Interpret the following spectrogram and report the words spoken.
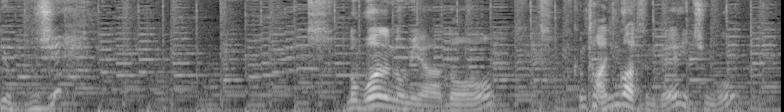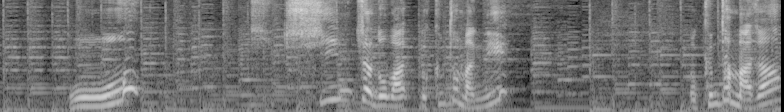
이거 뭐지? 너 뭐하는 놈이야 너 금탄 아닌 것 같은데 이 친구? 오? 진짜 너, 마, 너 금탄 맞니? 너 금탄 맞아?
